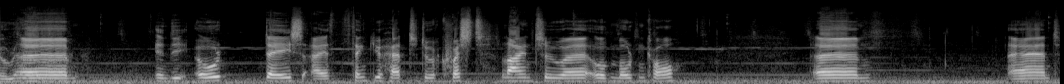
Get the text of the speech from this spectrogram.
Um, in the old days, I think you had to do a quest line to uh, open Molten Core. Um, and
